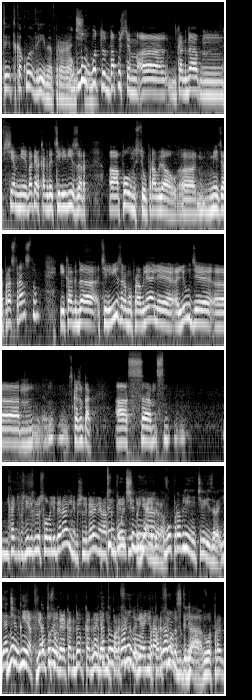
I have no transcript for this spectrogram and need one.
Ты, ты какое время про раньше? Ну, вот, допустим, а, когда всем... Во-первых, когда телевизор а, полностью управлял а, медиапространством, и когда телевизором управляли люди, скажем так, с, с не, хочу, не люблю слово либеральный, потому что либеральный на Ты самом деле больше это не то. меня Я либерал. в управлении телевизора. Я ну человек, нет, я который, вот условно говоря, когда, когда Леонид Парфенов, Леонид Парфенов, взгляд. да, вот, про,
